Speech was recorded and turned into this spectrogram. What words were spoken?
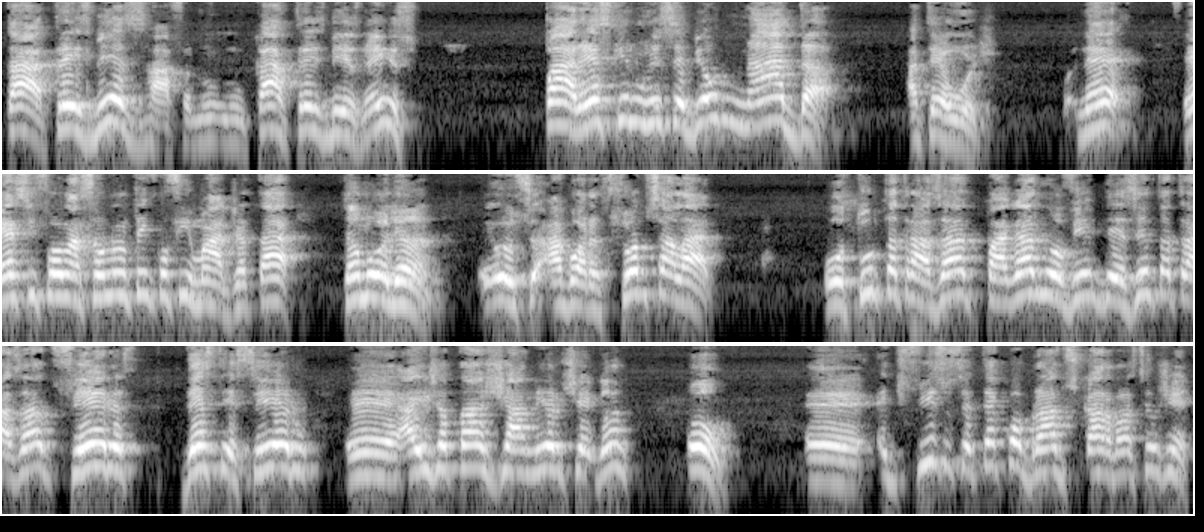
tá três meses, Rafa, no, no carro, três meses, não é isso? Parece que ele não recebeu nada até hoje, né? Essa informação não tem confirmado, já tá, estamos olhando. Eu, agora, sobre salário, outubro está atrasado, pagaram novembro, dezembro está atrasado, férias, décimo terceiro, é, aí já está janeiro chegando. Ou, é, é, difícil você até cobrar dos caras, falar assim, gente,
